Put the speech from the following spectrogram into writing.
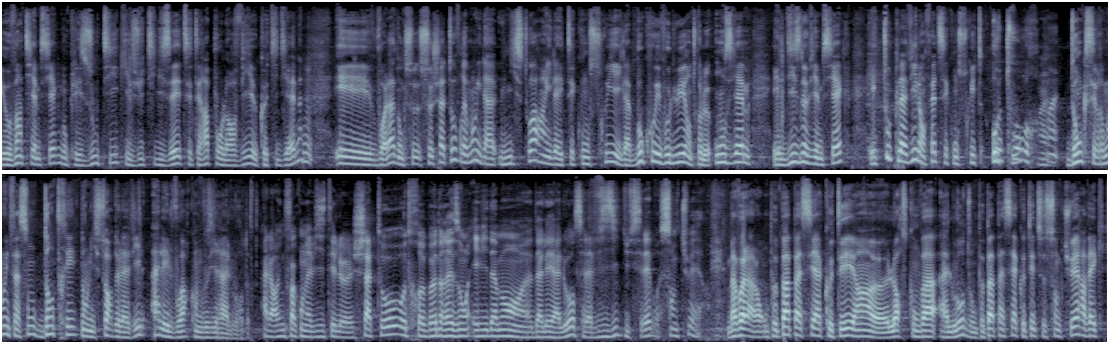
et au 20e siècle, donc les outils qu'ils utilisaient, etc., pour leur vie euh, quotidienne. Mm. Et voilà, donc ce, ce château, vraiment, il a une histoire, hein, il a été construit, il a beaucoup évolué entre le 11e et le 19e siècle, et toute la ville, en fait, s'est construite autour. Ouais. Donc c'est vraiment une façon d'entrer dans l'histoire de la ville. Allez le voir quand vous irez à Lourdes. Alors, une fois qu'on a visité le château, autre bonne raison évidemment euh, d'aller à Lourdes, c'est la visite du célèbre sanctuaire. Ben voilà, alors on ne peut pas passer à côté, hein, euh, lorsqu'on va à Lourdes, on ne peut pas passer à côté de ce sanctuaire avec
